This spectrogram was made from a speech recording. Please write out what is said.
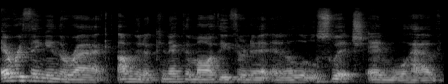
everything in the rack, I'm going to connect them all with Ethernet and a little switch, and we'll have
